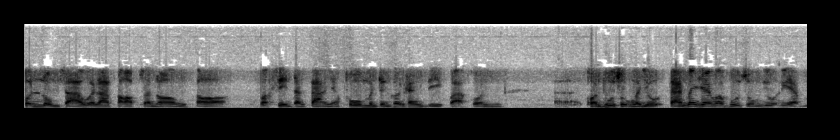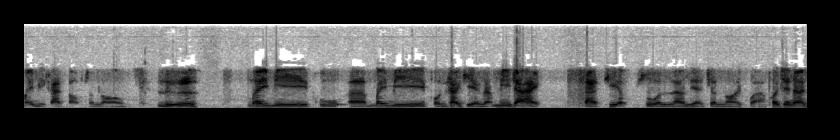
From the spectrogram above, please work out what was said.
คนหนุ่มสาวเวลาตอบสนองต่อวัคซีนต่างๆเนี่ยภูมิมันถึงค่อนข้างดีกว่าคนเอ่อคนผู้สูงอายุ แต่ไม่ใช่ว่าผู้สูงอายุเนี่ยไม่มีการตอบสนอง หรือไม่มีผู้เอ่อไม่มีผลข้างเคียงนะมีได้ แต่เทียบส่วนแล้วเนี่ยจะน้อยกว่า เพราะฉะนั้น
